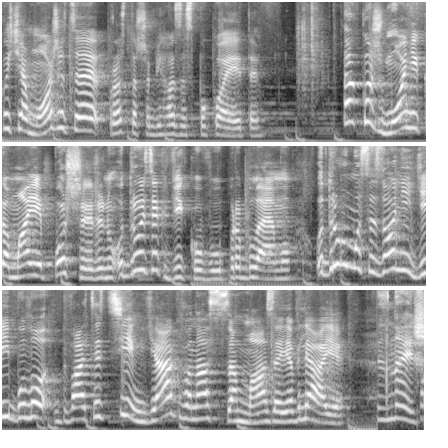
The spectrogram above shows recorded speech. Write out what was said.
хоча може це просто щоб його заспокоїти. Також Моніка має поширену у друзях вікову проблему. У другому сезоні їй було 27, як вона сама заявляє. Знаєш,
